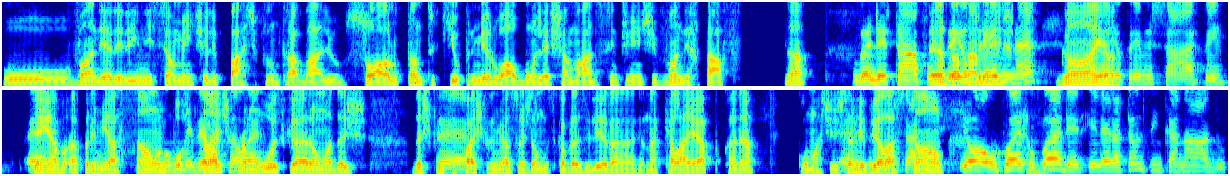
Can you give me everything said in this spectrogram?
O Vander, ele inicialmente ele parte para um trabalho solo, tanto que o primeiro álbum ele é chamado simplesmente de Vander Tafo, né? Vander Tafo ganhou o Exatamente. prêmio, né? Ganha, Ganhou o prêmio Sharp. É, tem a, a premiação Como importante para a é. música, era uma das, das principais premiações da música brasileira naquela época, né? Como artista o revelação. E ó, o, Van, o Vander, ele era tão desencanado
